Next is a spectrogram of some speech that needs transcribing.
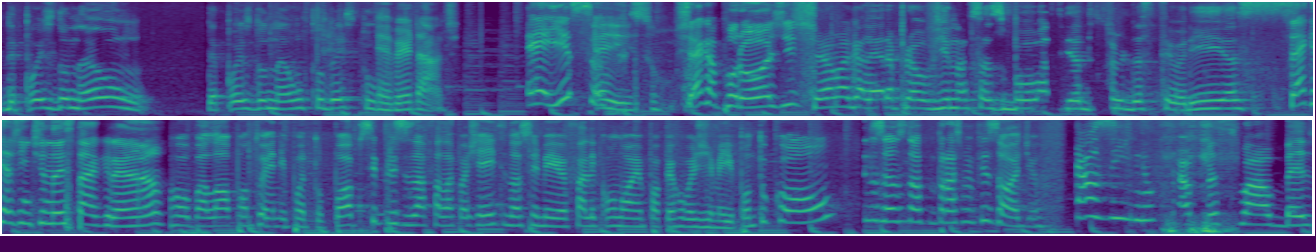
Depois do não, depois do não, tudo é estupro. É verdade. É isso? É isso. Chega por hoje. Chama a galera pra ouvir nossas boas e absurdas teorias. Segue a gente no Instagram. arroba law.n.pop. Se precisar falar com a gente, nosso e-mail é falecomlawempop.gmail.com. E nos vemos no próximo episódio. Tchauzinho! Tchau, pessoal. Beijo.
